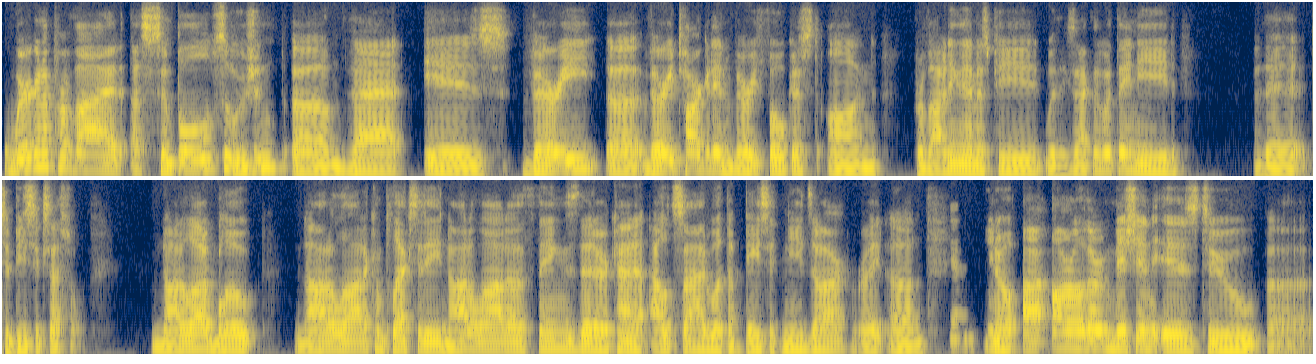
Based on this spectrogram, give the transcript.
we're going to provide a simple solution um, that is very, uh, very targeted and very focused on providing the MSP with exactly what they need the, to be successful. Not a lot of bloat not a lot of complexity, not a lot of things that are kind of outside what the basic needs are, right? Um, yeah. You know, our, our other mission is to uh,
